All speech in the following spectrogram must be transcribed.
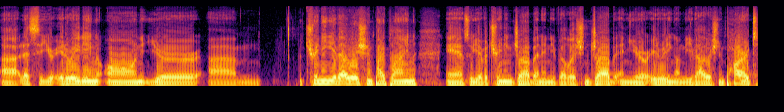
uh, let's say you're iterating on your um, training evaluation pipeline and so you have a training job and an evaluation job and you're iterating on the evaluation part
